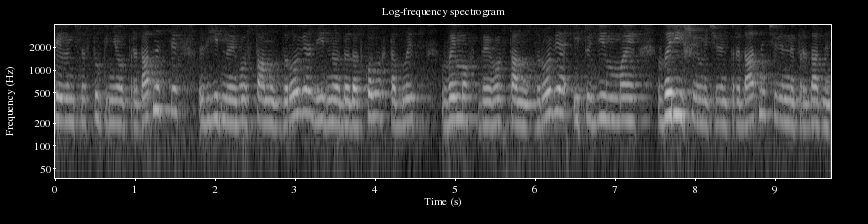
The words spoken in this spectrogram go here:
дивимося ступінь його придатності згідно його стану здоров'я, згідно додаткових таблиць вимог до його стану здоров'я, і тоді ми вирішуємо, чи він придатний, чи він не придатний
